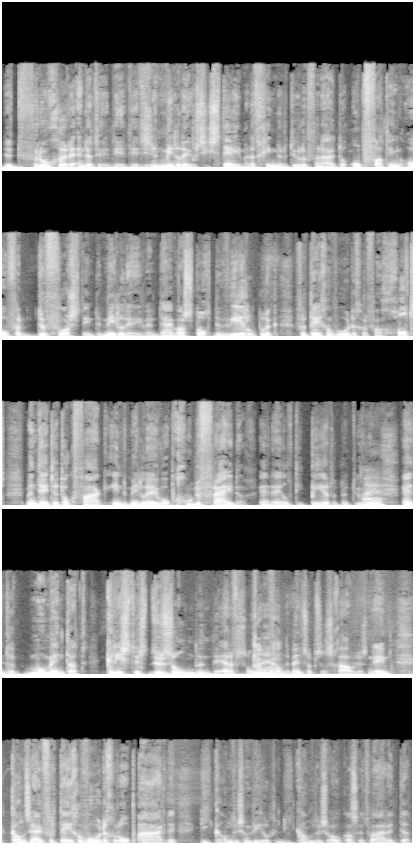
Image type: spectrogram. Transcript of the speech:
het vroeger, en dat, dit, dit is een middeleeuws systeem... en dat ging er natuurlijk vanuit de opvatting over de vorst in de middeleeuwen. En hij was toch de wereldlijk vertegenwoordiger van God. Men deed het ook vaak in de middeleeuwen op Goede Vrijdag. Hè, heel typerend natuurlijk. Ah, Hè, het moment dat Christus de zonden, de erfzonden Ah, ja. van de mens op zijn schouders neemt... kan zijn vertegenwoordiger op aarde, die kan dus, een wereld, die kan dus ook als het ware dat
